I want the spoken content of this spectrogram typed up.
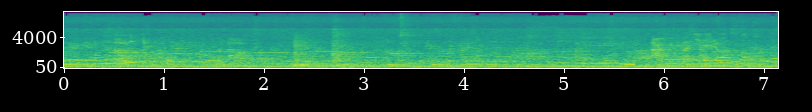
엉덩이 힙도 많이 내려왔었는데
